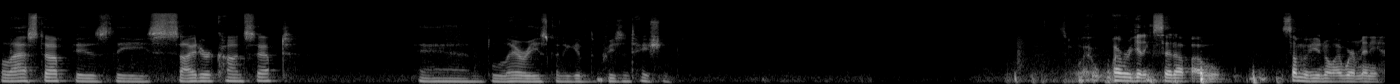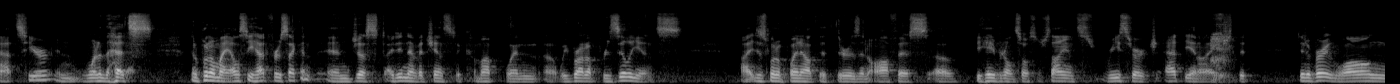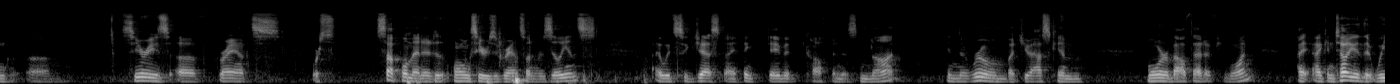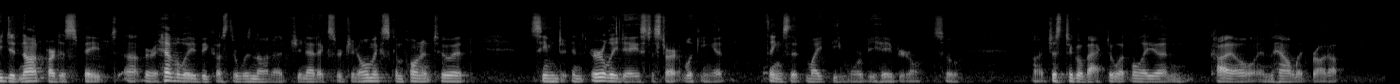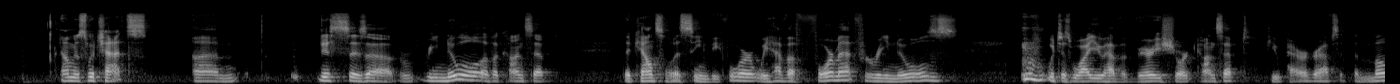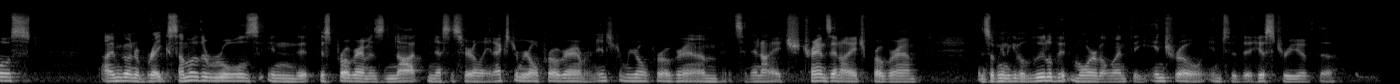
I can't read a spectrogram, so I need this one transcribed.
Last up is the CIDR concept. And Larry's going to give the presentation. So while- While we're getting set up, I will, some of you know I wear many hats here, and one of the hats, I'm going to put on my ELSI hat for a second, and just, I didn't have a chance to come up when uh, we brought up resilience. I just want to point out that there is an Office of Behavioral and Social Science Research at the NIH that did a very long um, series of grants, or supplemented a long series of grants on resilience. I would suggest, and I think David Kaufman is not in the room, but you ask him more about that if you want. I, I can tell you that we did not participate uh, very heavily because there was not a genetics or genomics component to it. Seemed in early days to start looking at things that might be more behavioral. So uh, just to go back to what Malia and Kyle and had brought up. I'm going to switch hats. Um, This is a renewal of a concept that council has seen before. We have a format for renewals which is why you have a very short concept, a few paragraphs at the most. I'm going to break some of the rules in that this program is not necessarily an extramural program or an intramural program. It's an NIH, trans NIH program. And so I'm going to give a little bit more of a lengthy intro into the history of the,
